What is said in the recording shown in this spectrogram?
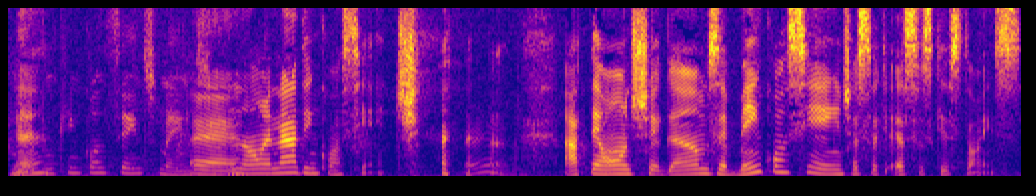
Né? Mesmo né? que inconscientemente. É. Não é nada inconsciente. É. Até onde chegamos é bem consciente essa, essas questões.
